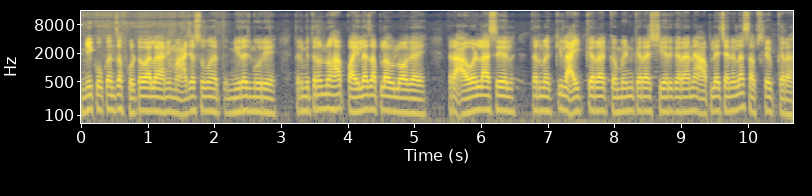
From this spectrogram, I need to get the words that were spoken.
मी कोकणचा फोटोवाला आणि माझ्यासोबत मिरज मोरे. तर मित्रांनो हा पहिलाच आपला व्लॉग आहे. तर आवडला असेल तर नक्की लाईक करा कमेंट करा शेअर करा आणि आपल्या चॅनलला सबस्क्राईब करा.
